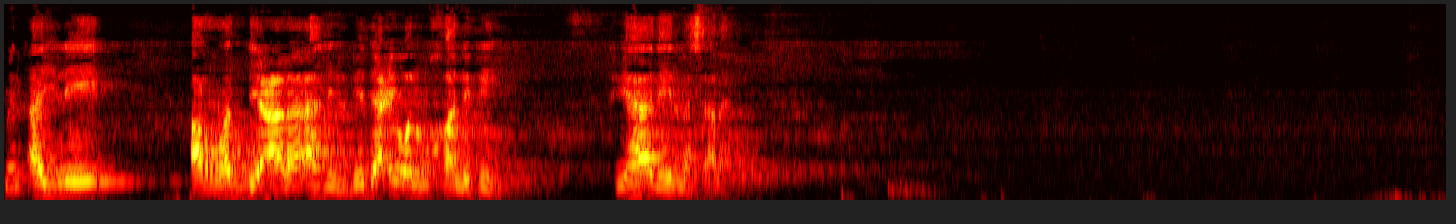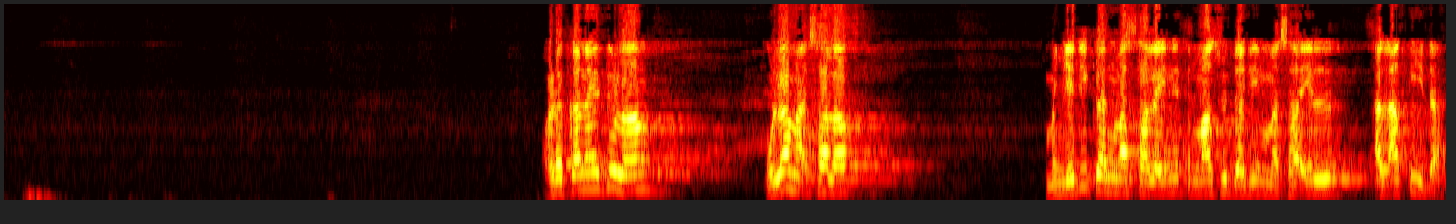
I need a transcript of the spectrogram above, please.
من أجل الرد على أهل البدع والمخالفين في هذه المسألة. Oleh karena itulah ulama salaf menjadikan masalah ini termasuk dari masail al-aqidah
